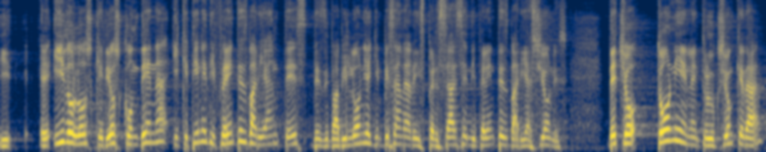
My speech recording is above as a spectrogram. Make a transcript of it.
eh, ídolos que Dios condena y que tiene diferentes variantes desde Babilonia y empiezan a dispersarse en diferentes variaciones. De hecho, Tony en la introducción que da,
